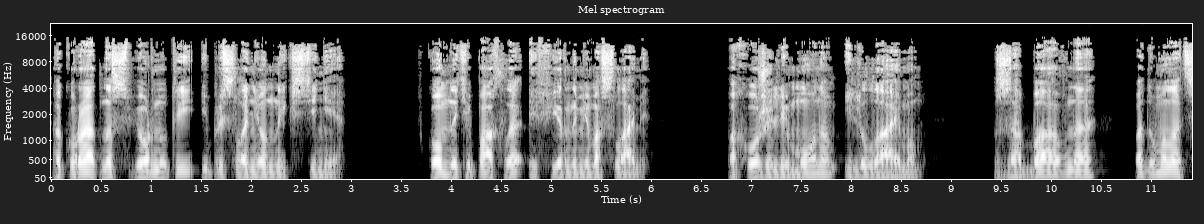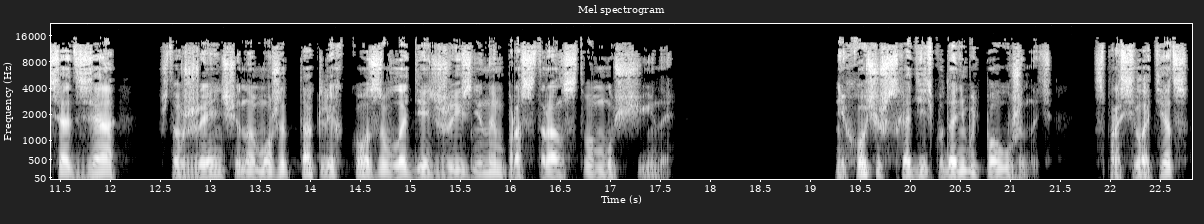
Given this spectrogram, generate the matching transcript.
аккуратно свернутый и прислоненный к стене. В комнате пахло эфирными маслами. Похоже, лимоном или лаймом. Забавно, — подумала Цядзя, что женщина может так легко завладеть жизненным пространством мужчины. «Не хочешь сходить куда-нибудь поужинать?» — спросил отец,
